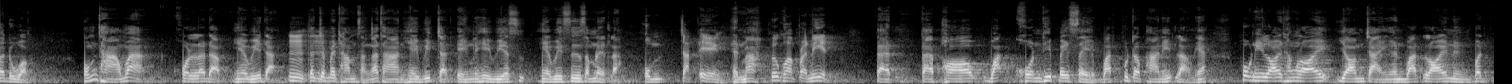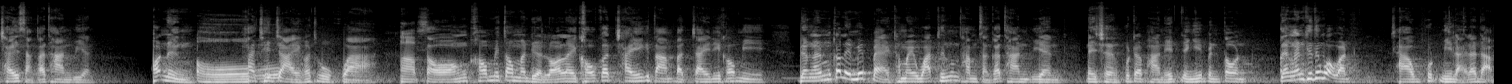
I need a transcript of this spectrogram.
สะดวก ผมถามว่าคนระดับเฮียวิทย์อะอืมถ้าจะไปทำสังฆทานเฮียวิทย์จัดเองหรือเฮียวิทย์เฮียวิทย์ซื้อสำเร็จล่ะ ผมจัดเองเห็นไหมเพื่อความประณีต แต่แต่พอวัดคนที่ไปเสพวัดพุทธพาณิชย์เหล่าเนี้ยพวกนี้ร้อยทั้งร้อยยอมจ่ายเงินวัดร้อยหนึ่งเพราะใช้สังฆทานเวียน เพราะหนึ่งโอ้ค่าใช้จ่ายเขาถูกกว่าครับสองเขาไม่ต้องมาเดือดร้อนอะไรเขาก็ใช้ตามปัจจัยที่เขามี ดังนั้นมันก็เลยไม่แปลกทำไมวัดถึงต้องทำสังฆทานเวียนในเชิงพุทธพาณิชย์อย่างนี้เป็นต้น ดังนั้นคือต้องบอกว่าชาวพุทธมีหลายระดับ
